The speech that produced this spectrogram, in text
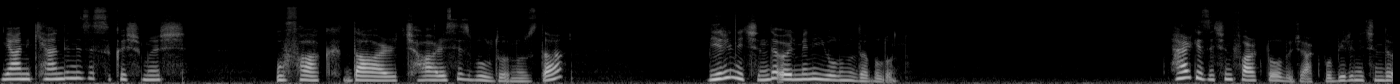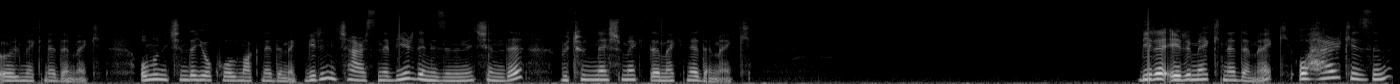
Yani kendinizi sıkışmış, ufak, dar, çaresiz bulduğunuzda birin içinde ölmenin yolunu da bulun. Herkes için farklı olacak bu. Birin içinde ölmek ne demek? Onun içinde yok olmak ne demek? Birin içerisinde bir denizinin içinde bütünleşmek demek ne demek? Bire erimek ne demek? O herkesin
